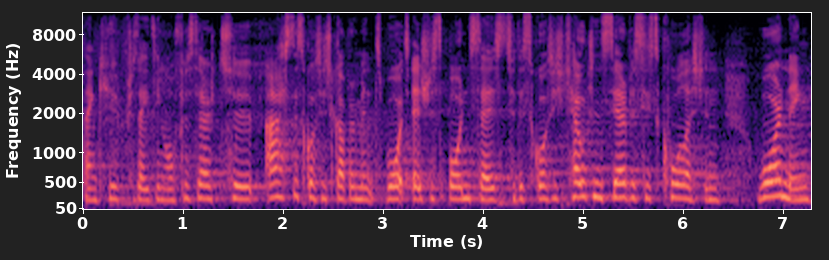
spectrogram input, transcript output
Thank you, Presiding Officer. To ask the Scottish Government what its response is to the Scottish Children's Services Coalition warning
